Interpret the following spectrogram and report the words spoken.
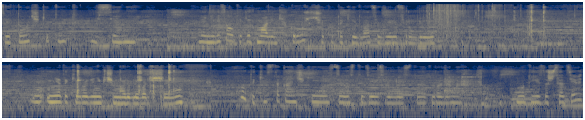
цветочки тут весенние. Я не видела таких маленьких кружечек. Вот такие 29 рублей. Ну, мне такие вроде ни к чему, я люблю большие. Вот такие стаканчики есть, 99 рублей стоят вроде бы. Вот есть за 69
